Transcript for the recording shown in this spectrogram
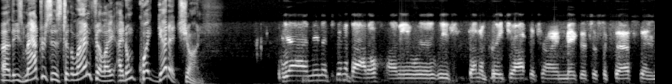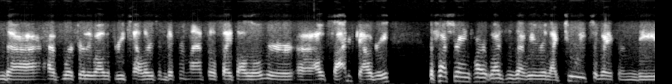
uh, these mattresses to the landfill. I, I don't quite get it, Sean. Yeah, I mean it's been a battle. I mean we're, we've done a great job to try and make this a success, and uh, have worked really well with retailers and different landfill sites all over uh, outside of Calgary. The frustrating part was is that we were like two weeks away from the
